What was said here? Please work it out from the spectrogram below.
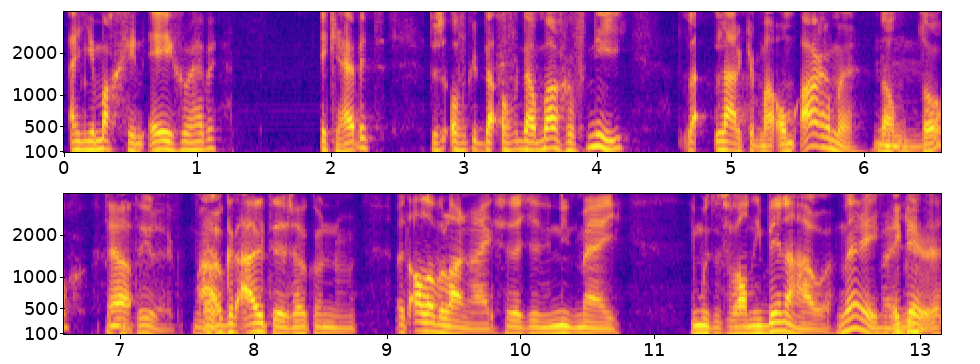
en je mag geen ego hebben. Ik heb het. Dus of, ik het, nou- of het nou mag of niet, la- laat ik het maar omarmen dan, Mm. toch? Ja, natuurlijk. Maar Ja. ook het uiten is ook een, het allerbelangrijkste. Dat je er niet mee... Je moet het vooral niet binnenhouden. Nee, ik denk, eh,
